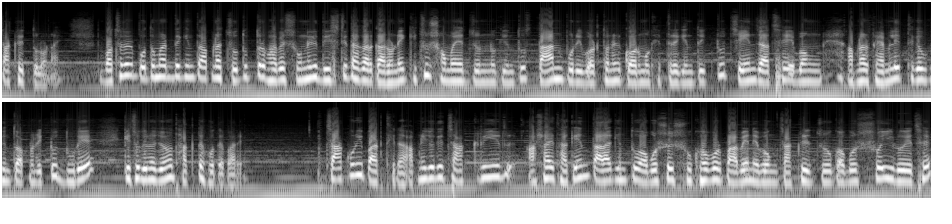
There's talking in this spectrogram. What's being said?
চাকরির তুলনায়। বছরের প্রথমার্ধে কিন্তু আপনার চতুর্থভাবে শনির দৃষ্টি থাকার কারণে কিছু সময়ের জন্য কিন্তু স্থান পরিবর্তনের কর্মক্ষেত্রে কিন্তু একটু চেঞ্জ আছে এবং আপনার ফ্যামিলির থেকেও কিন্তু আপনার একটু দূরে কিছুদিনের জন্য থাকতে হতে পারে। চাকুরি প্রার্থীরা, আপনি যদি চাকরির আশায় থাকেন, তারা কিন্তু অবশ্যই সুখবর পাবেন এবং চাকরির যোগ অবশ্যই রয়েছে।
